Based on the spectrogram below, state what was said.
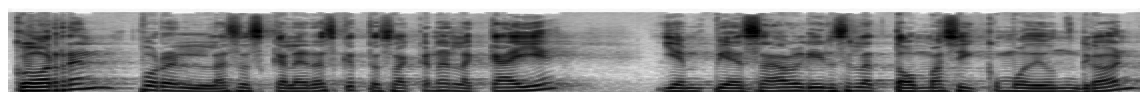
corren por el- las escaleras que te sacan a la calle y empieza a abrirse la toma así como de un dron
